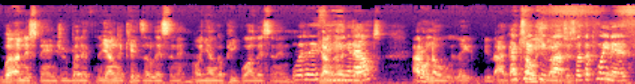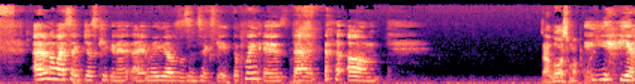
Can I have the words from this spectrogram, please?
will understand you, but if the younger kids are listening or younger people are listening, What do they younger hanging adults, I don't know. They, I, I, I can't told keep you, I up. just. but the point yeah. is, I don't know why I said just kicking it. I, maybe I was listening to Escape. The point is that, um, I lost my point. yeah.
